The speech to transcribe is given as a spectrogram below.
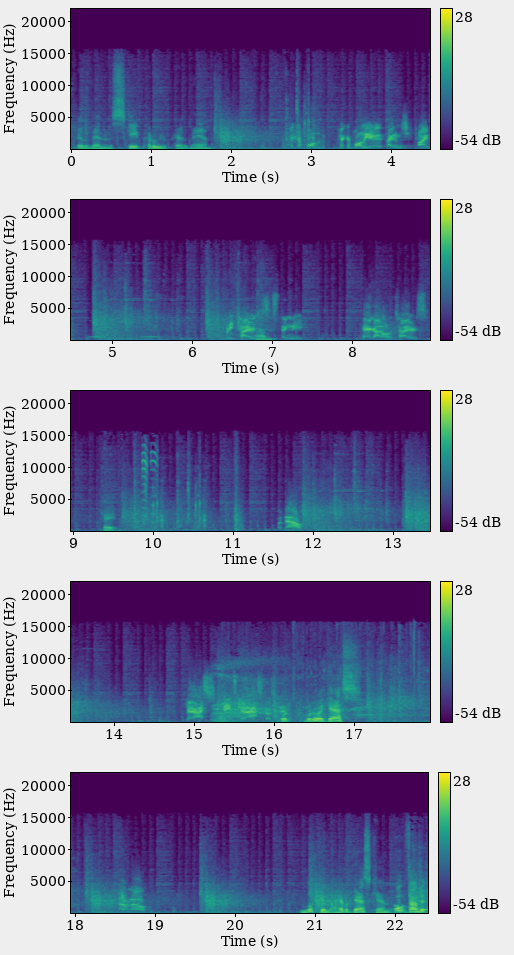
Repair the van and escape. How do we repair the van? Pick up all the pick up all the items you find. How many tires Um, does this thing need? Okay, I got all the tires. Okay. What now? Gas. It needs gas, doesn't Where, it? where do I gas? I don't know. I'm looking. I have a gas can. Oh, found it.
